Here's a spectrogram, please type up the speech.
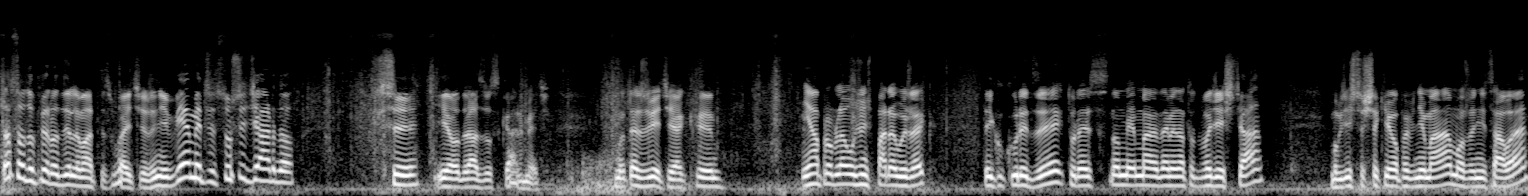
To są dopiero dylematy, słuchajcie, że nie wiemy czy suszyć ziarno, czy je od razu skarmiać. Bo też wiecie, jak y, nie ma problemu wziąć parę łyżek tej kukurydzy, która jest, no ma, dajmy na to 20, bo gdzieś coś takiego pewnie ma, może nie całe.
